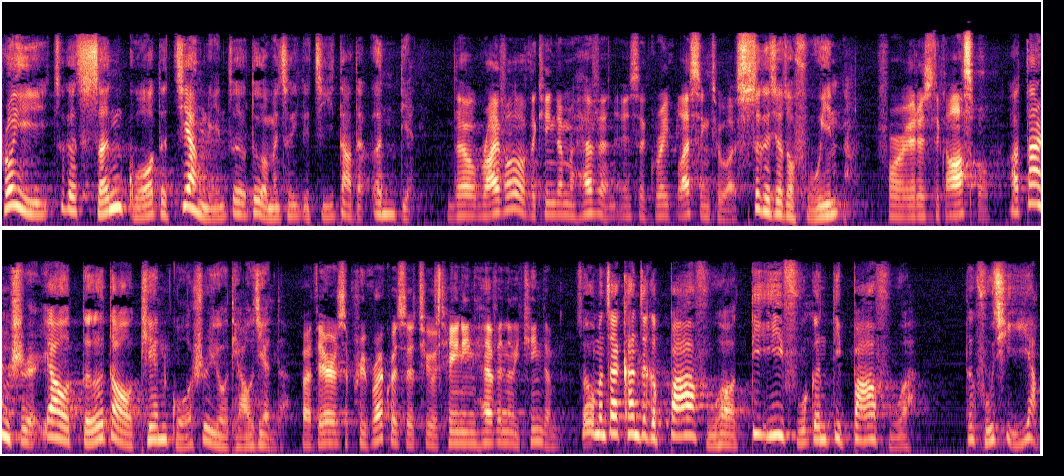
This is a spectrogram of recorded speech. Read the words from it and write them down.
所以这个神国的降临，这对我们是一个极大的恩典。The arrival of the kingdom of heaven is a great blessing to us, 这个叫做福音 for it is the gospel. 啊。但是要得到天国是有条件的。 But there is a prerequisite to attaining heavenly kingdom. 所以我们再看这个八福哈、第一福跟第八福啊的福气一样，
